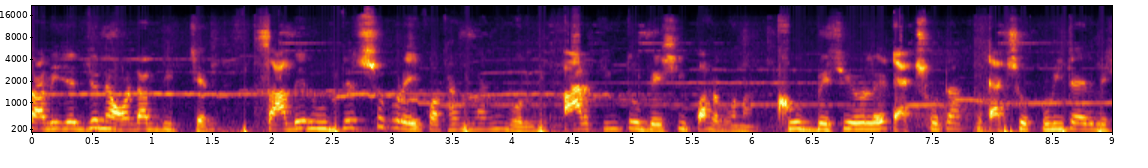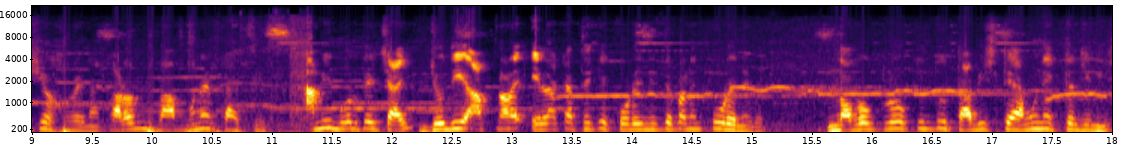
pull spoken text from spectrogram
তাবিজের জন্য অর্ডার দিচ্ছেন তাদের উদ্দেশ্য করে এই কথাগুলো আমি বলব। আর কিন্তু বেশি পারব না। খুব বেশি হলে একশোটা, একশো কুড়িটা এর বেশি হবে না। কারণ ব্রাহ্মণের ক্রাইসিস আমি বলতে চাই, যদি আপনারা এলাকা থেকে করে নিতে পারেন, করে নেবেন। নবগ্রহ কিন্তু তাবিজটা এমন একটা জিনিস,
